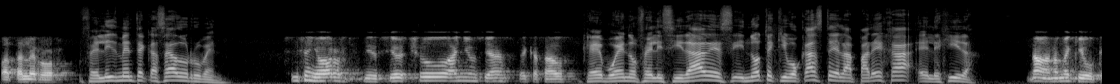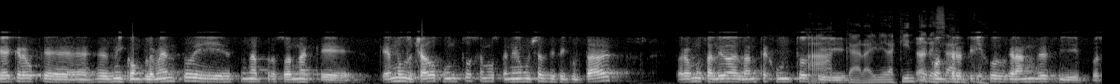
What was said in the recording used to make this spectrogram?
fatal error. Felizmente casado, Rubén. Sí, señor, 18 años ya de casado. Qué bueno, felicidades. ¿Y no te equivocaste de la pareja elegida? No, no me equivoqué, creo que es mi complemento y es una persona que, hemos luchado juntos, hemos tenido muchas dificultades, pero hemos salido adelante juntos ah, y caray, mira, qué interesante. con tres hijos grandes y pues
